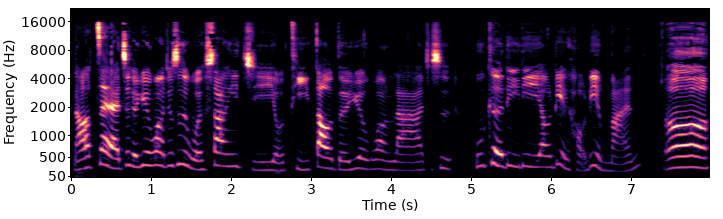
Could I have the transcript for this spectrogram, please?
然后再来这个愿望，就是我上一集有提到的愿望啦，就是乌克丽丽要练好练满。哦，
